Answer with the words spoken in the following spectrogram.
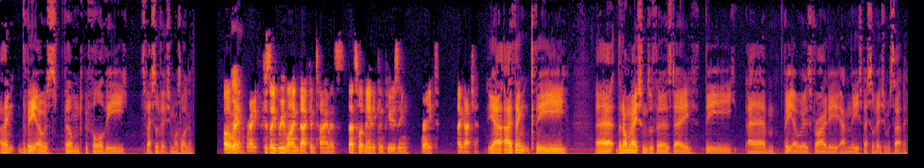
I think the veto was filmed before the special eviction was, Logan. Oh, right, Yeah. right. Because they rewind back in time. It's That's what made it confusing. Right. I gotcha. Yeah, I think the uh, the nominations were Thursday, the um, veto was Friday, and the special eviction was Saturday.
